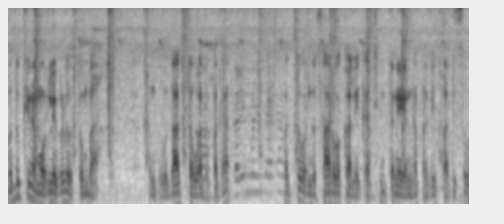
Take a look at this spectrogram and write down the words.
ಬದುಕಿನ ಮೌಲ್ಯಗಳು ತುಂಬ ಒಂದು ಉದಾತ್ತವಾದ ಪದ ಮತ್ತು ಒಂದು ಸಾರ್ವಕಾಲಿಕ ಚಿಂತನೆಯನ್ನು ಪ್ರತಿಪಾದಿಸುವ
